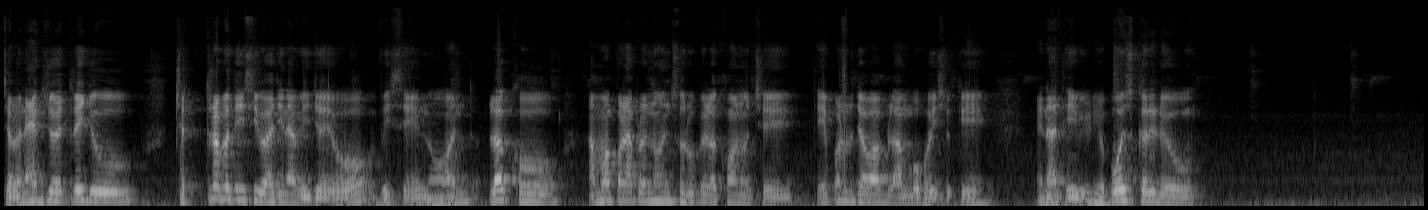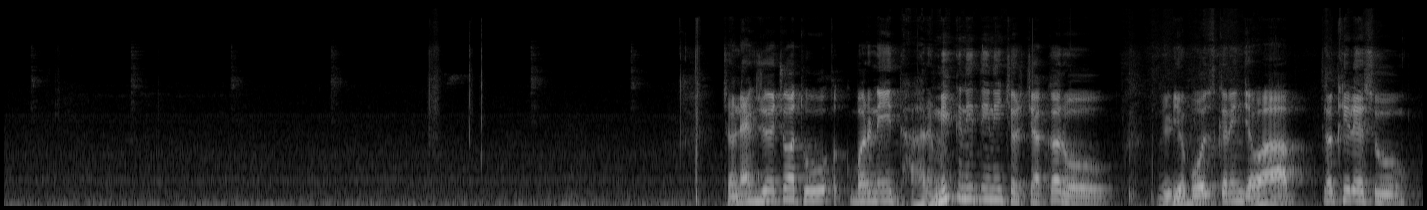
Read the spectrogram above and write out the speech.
ચલો નેક્સ્ટ જોઈએ ત્રીજું. છત્રપતિ શિવાજીના વિજયો વિશે નોંધ લખો. આમાં પણ આપણે નોંધ સ્વરૂપે લખવાનું છે. તે પણ જવાબ લાંબો હોઈ શકે. એનાથી વીડિયો પોઝ કરી દો. ચલો નેક્સ્ટ જોઈએ ચોથું. અકબરની ધાર્મિક નીતિની ચર્ચા કરો. વીડિયો પોઝ કરીને જવાબ લખી લેશું.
